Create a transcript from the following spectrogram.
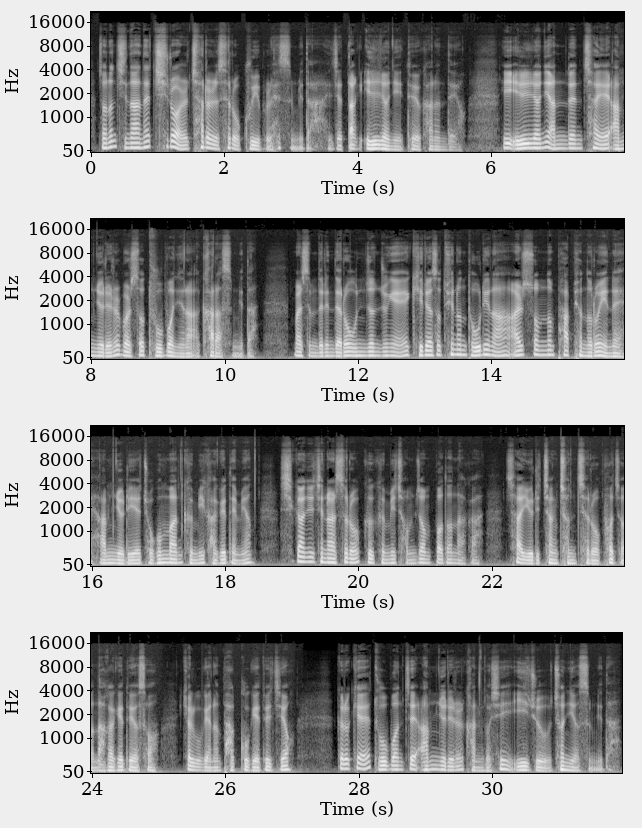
저는 지난해 7월 차를 새로 구입을 했습니다. 이제 딱 1년이 되어 가는데요. 이 1년이 안 된 차의 앞유리를 벌써 두 번이나 갈았습니다. 말씀드린 대로 운전 중에 길에서 튀는 돌이나 알 수 없는 파편으로 인해 앞유리에 조금만 금이 가게 되면 시간이 지날수록 그 금이 점점 뻗어나가 차 유리창 전체로 퍼져 나가게 되어서 결국에는 바꾸게 되지요. 그렇게 두 번째 앞유리를 간 것이 2주 전이었습니다.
